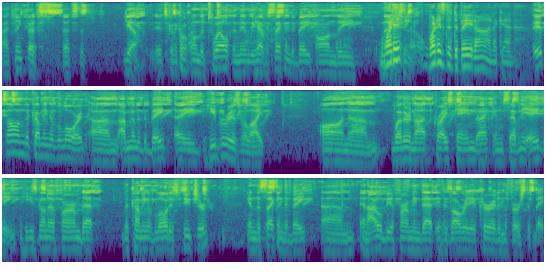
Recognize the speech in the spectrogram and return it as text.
I think that's that's the yeah. It's going to come on the 12th, and then we have a second debate on the 19th. what is what is the debate on again? It's on the coming of the Lord. Um, I'm going to debate a Hebrew Israelite on um, whether or not Christ came back in 70 AD. He's going to affirm that the coming of the Lord is future in the second debate, um, and I will be affirming that it has already occurred in the first debate.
